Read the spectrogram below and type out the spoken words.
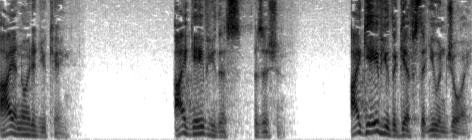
I anointed you king. I gave you this position. I gave you the gifts that you enjoy.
